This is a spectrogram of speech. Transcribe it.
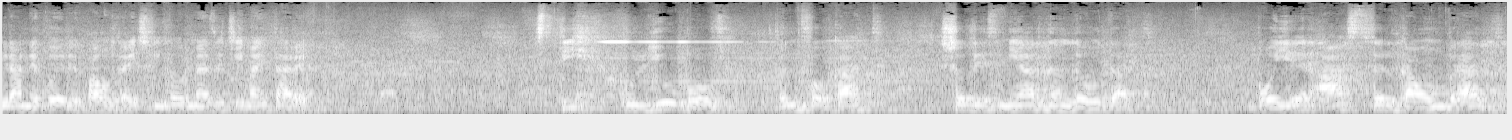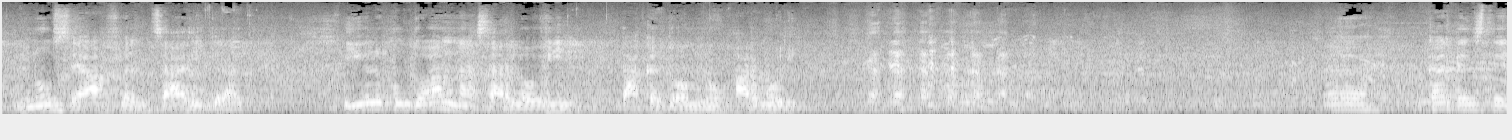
Era nevoie de pauză aici, fiindcă urmează cei mai tare. Stihul Iubov înfocat și-o dezmiardă înlăudat. Boier astfel ca un brad nu se află în țarii grad. El cu doamna s-ar lovi dacă Domnul ar muri. Uh, cartea este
